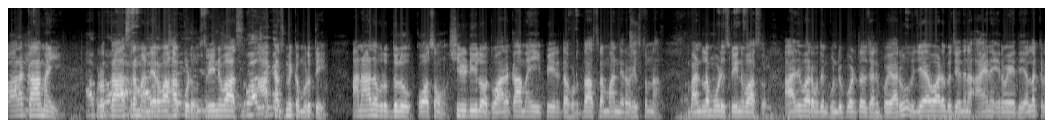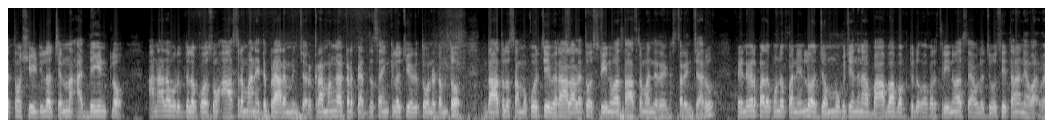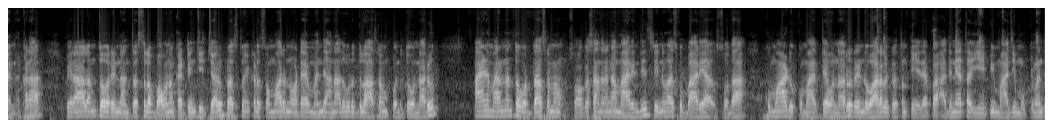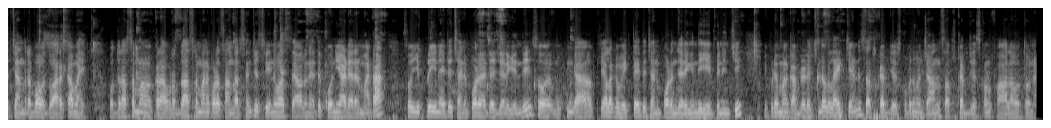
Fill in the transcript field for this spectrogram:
ద్వారకామై వృద్ధాశ్రమ నిర్వాహకుడు శ్రీనివాస్ ఆకస్మిక మృతి. అనాథ వృద్ధులు కోసం షిరిడీలో ద్వారకామయి పేరిట వృద్ధాశ్రమాన్ని నిర్వహిస్తున్న బండ్లమూడి శ్రీనివాస్ ఆదివారం ఉదయం గుండెపోటుతో చనిపోయారు. విజయవాడకు చెందిన ఆయన ఇరవై ఐదు ఏళ్ళ క్రితం షిరిడీలో చిన్న అద్దె ఇంట్లో అనాథ వృద్ధుల కోసం ఆశ్రమాన్ని అయితే ప్రారంభించారు. క్రమంగా అక్కడ పెద్ద సంఖ్యలో చేరుతూ ఉండటంతో దాతలు సమకూర్చే విరాళాలతో శ్రీనివాస్ ఆశ్రమాన్ని విస్తరించారు రెండు వేల పదకొండు పన్నెండులో జమ్మూకు చెందిన బాబా భక్తుడు ఒకరు శ్రీనివాస్ సేవలు చూసి తనని అక్కడ విరాళంతో రెండు అంతస్తుల భవనం కట్టించి ఇచ్చారు. ప్రస్తుతం ఇక్కడ సుమారు నూట యాభై మంది అనాథ వృద్ధులు ఆశ్రమం పొందుతూ ఉన్నారు. ఆయన మరణంతో వృద్ధాశ్రమం శోకసాంద్రంగా మారింది. శ్రీనివాస్కు భార్య సుధా కుమారుడు కుమార్తె ఉన్నారు. రెండు వారాల క్రితం తేదేప అధినేత ఏపీ మాజీ ముఖ్యమంత్రి చంద్రబాబు ద్వారకామై వృద్ధాశ్రమం వృద్ధాశ్రమాన్ని కూడా సందర్శించి శ్రీనివాస్ సేవలను అయితే కొనియాడారనమాట సో ఇప్పుడు ఈయన అయితే చనిపోవడం అయితే జరిగింది. సో ముఖ్యంగా కీలక వ్యక్తి అయితే చనిపోవడం జరిగింది ఏపీ నుంచి. ఇప్పుడే మనకు అప్డేట్ వచ్చింది. ఒక లైక్ చేయండి సబ్స్క్రైబ్ చేసుకోకపోతే మన ఛానల్ సబ్స్క్రైబ్ చేసుకొని ఫాలో అవుతున్నాను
